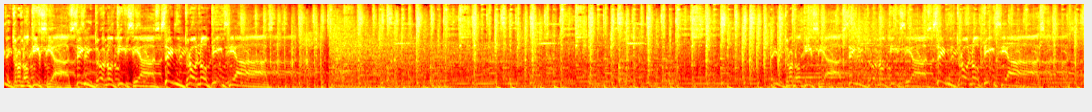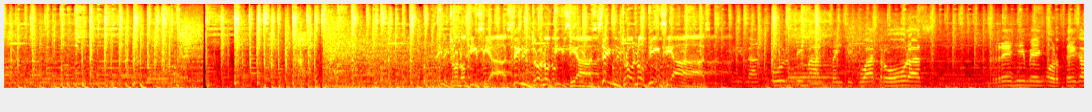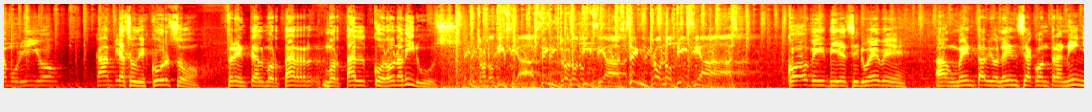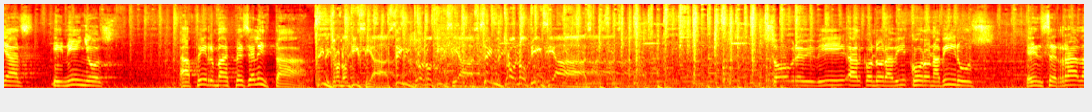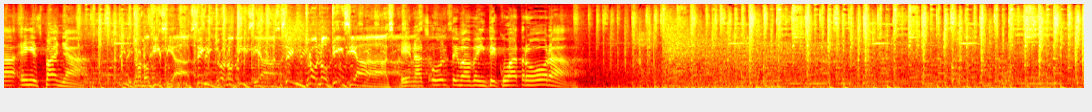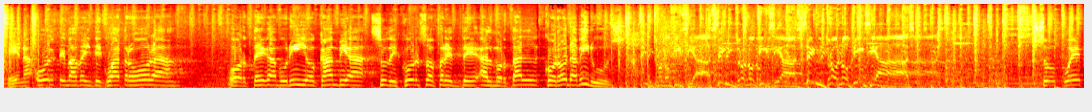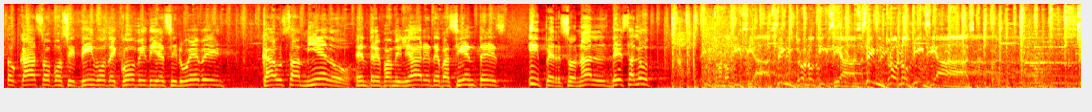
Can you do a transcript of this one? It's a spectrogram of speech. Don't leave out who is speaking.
Speaker 1: Centro Noticias, Centro Noticias, Centro Noticias. Centro Noticias, Centro Noticias, Centro Noticias. Centro Noticias, Centro Noticias, Centro Noticias.
Speaker 2: En las últimas 24 horas, régimen Ortega Murillo cambia su discurso frente al mortal, mortal coronavirus.
Speaker 1: Centro Noticias, Centro Noticias, Centro Noticias.
Speaker 2: COVID-19 aumenta violencia contra niñas y niños, afirma especialista.
Speaker 1: Centro Noticias, Centro Noticias, Centro Noticias.
Speaker 2: Sobreviví al coronavi- coronavirus encerrada en España.
Speaker 1: Centro Noticias, Centro Noticias, Centro Noticias.
Speaker 2: En las últimas 24 horas, en las últimas 24 horas, Ortega Murillo cambia su discurso frente al mortal coronavirus.
Speaker 1: Centro Noticias, Centro Noticias, Centro Noticias.
Speaker 2: Supuesto caso positivo de COVID-19 causa miedo entre familiares de pacientes y personal de salud.
Speaker 1: Centro Noticias, Centro Noticias, Centro Noticias.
